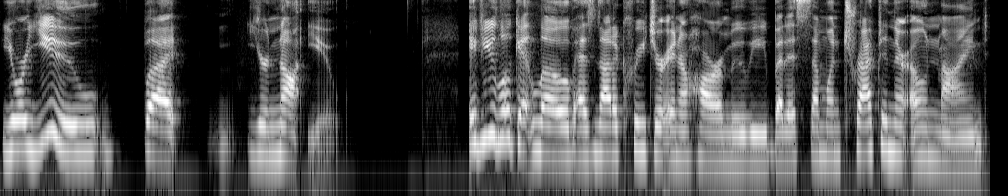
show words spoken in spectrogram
You're you, but you're not you. If you look at Loab as not a creature in a horror movie, but as someone trapped in their own mind,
